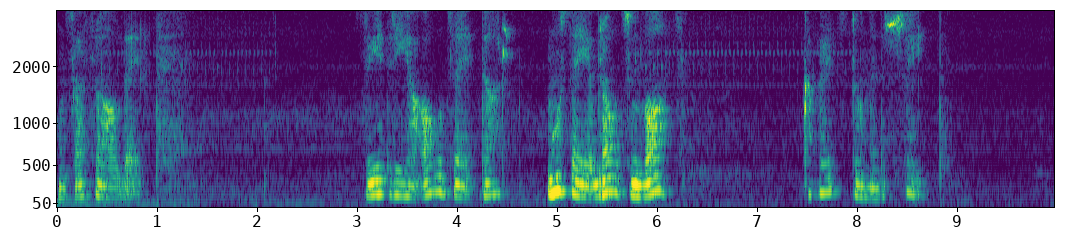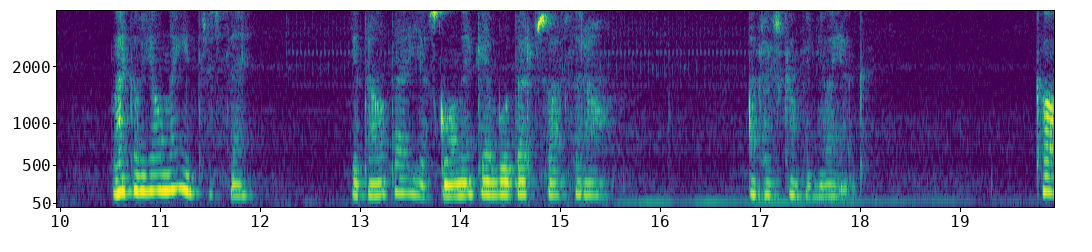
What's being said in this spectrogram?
un sasaldēt. Zviedrijā audzē dar, mūsējie brauc un vāc. Kāpēc to nedara šeit? Laikam jau neinteresē. Ja tautai, ja skolniekiem būtu darbs vasarā, apriekš kam viņi vajag? Kā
